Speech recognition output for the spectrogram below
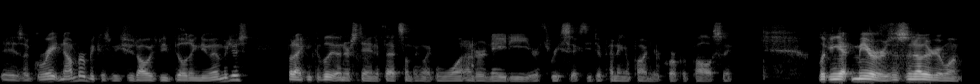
is a great number because we should always be building new images, but I can completely understand if that's something like 180 or 360 depending upon your corporate policy. Looking at mirrors, this is another good one.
